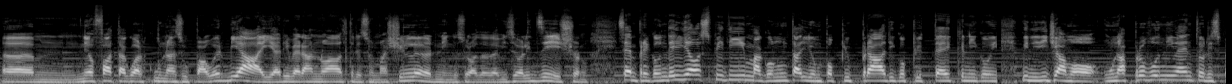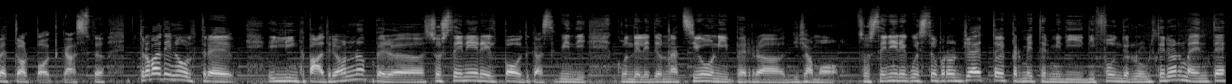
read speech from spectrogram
um, ne ho fatta qualcuna su Power BI, arriveranno altre sul machine learning, sulla data visualization, sempre con degli ospiti ma con un taglio un po' più pratico, più tecnico, quindi diciamo un approfondimento rispetto al podcast. Trovate inoltre il link Patreon per uh, sostenere il podcast, quindi con delle donazioni per uh, diciamo sostenere questo progetto e permettermi di, di diffonderlo ulteriormente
